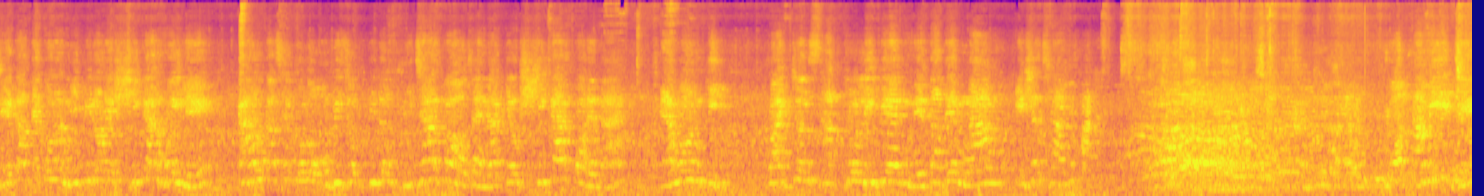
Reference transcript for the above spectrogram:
যেটাতে কোনো নিপীড়নের শিকার হইলে কারও কাছে কোনো অভিযোগ দিলেও বিচার পাওয়া যায় না, কেউ স্বীকার করে না, এমনকি কয়েকজন ছাত্রলীগের নেতাদের নাম এসেছে আমি আমি যে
